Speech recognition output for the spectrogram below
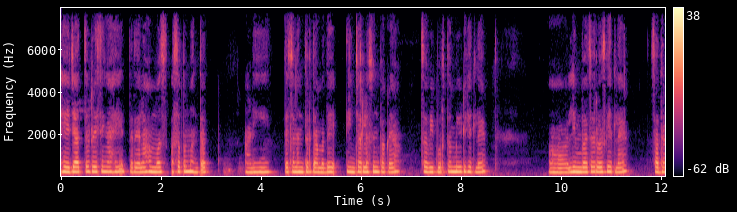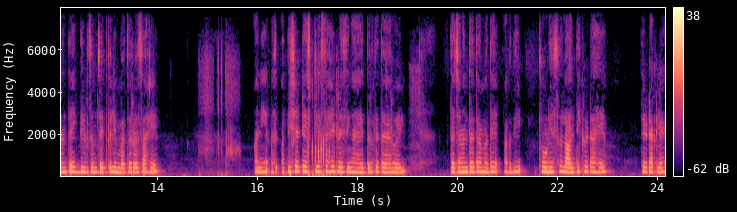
हे ज्याचं ड्रेसिंग आहे तर त्याला हमस असं पण म्हणतात. आणि त्याच्यानंतर त्यामध्ये तीन चार लसूण पाकळ्या चवीपुरतं मीठ घेतलं आहे लिंबाचा रस घेतला आहे साधारणतः एक दीड चमचा इतकं लिंबाचा रस आहे. आणि अतिशय टेस्टी असं हे ड्रेसिंग आहे तर ते तयार होईल. त्याच्यानंतर त्यामध्ये अगदी थोडंसं लाल तिखट आहे ते टाकलं आहे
